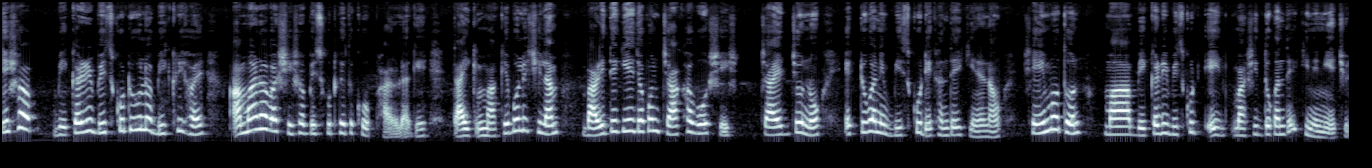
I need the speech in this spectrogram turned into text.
যেসব বেকারির বিস্কুটগুলো বিক্রি হয়, আমার আবার সেসব বিস্কুট খেতে খুব ভালো লাগে। তাই মাকে বলেছিলাম, বাড়িতে গিয়ে যখন চা খাব, সেই চায়ের জন্য একটুখানি বিস্কুট এখান থেকে কিনে নাও। সেই মতন মা বেকারি বিস্কুট এই মাসির দোকান থেকে কিনে নিয়েছিল।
